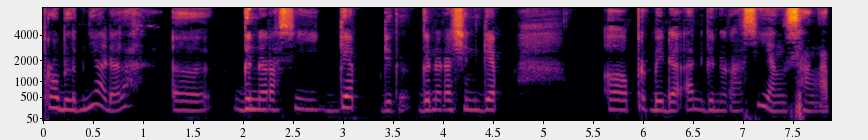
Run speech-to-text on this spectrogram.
problemnya adalah uh, generasi gap gitu generation gap uh, perbedaan generasi yang sangat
